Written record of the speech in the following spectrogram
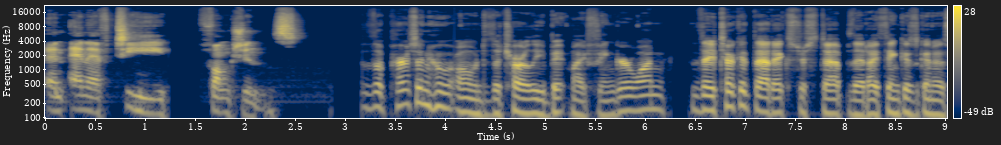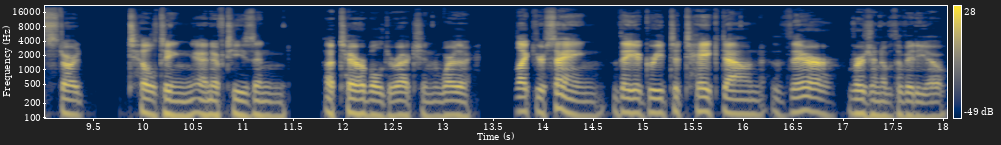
an NFT functions. the person who owned the Charlie Bit My Finger one, they took it that extra step that I think is going to start tilting NFTs in a terrible direction where, like you're saying, they agreed to take down their version of the video.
